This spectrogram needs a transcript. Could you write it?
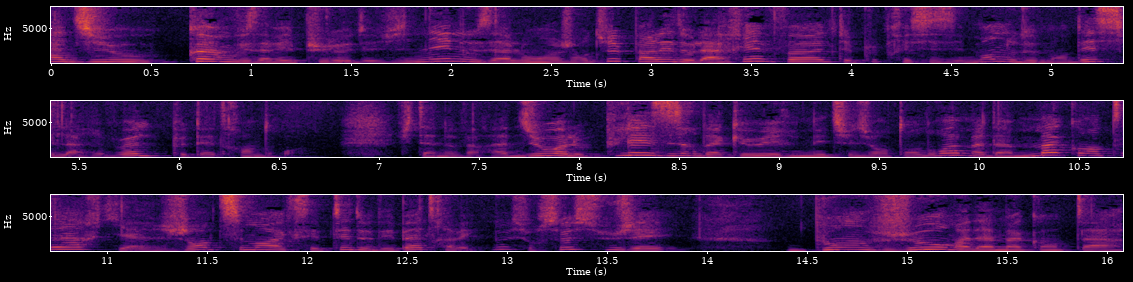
Radio. Comme vous avez pu le deviner, nous allons aujourd'hui parler de la révolte et plus précisément nous demander si la révolte peut être un droit. Vitanova Radio a le plaisir d'accueillir une étudiante en droit, Madame Macantar, qui a gentiment accepté de débattre avec nous sur ce sujet. Bonjour Madame Acantar,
